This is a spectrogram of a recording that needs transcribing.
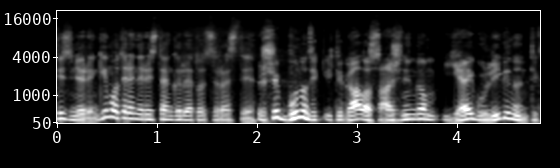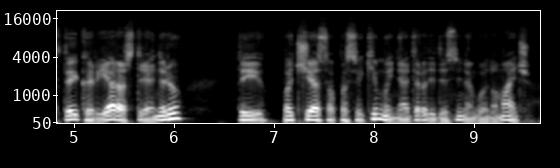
fizinio rengimo treneris ten galėtų atsirasti. Ir šiaip būnant iki- galo sąžiningam, jeigu lyginant tik tai karjeras trenerių, tai pačieso pasiekimai net yra didesni negu Adomaičio.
